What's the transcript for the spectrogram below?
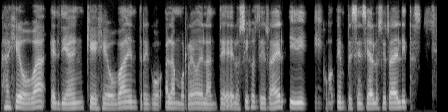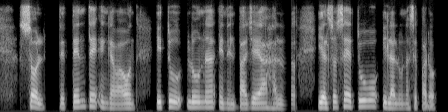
a Jehová el día en que Jehová entregó al amorreo delante de los hijos de Israel y dijo en presencia de los israelitas, Sol, detente en Gabaón, y tú, luna, en el valle de Ajalón. Y el sol se detuvo y la luna se paró,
